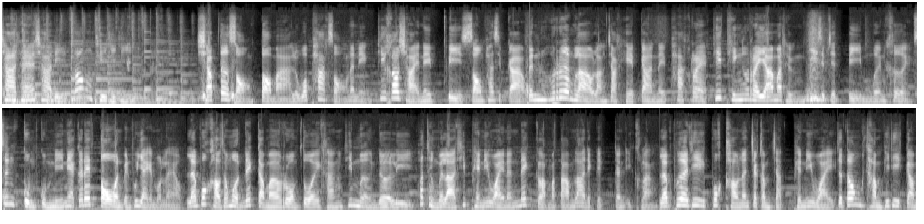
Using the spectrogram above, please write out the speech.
ชาแท้ชาดีต้อง TTT Chapter 2 ต่อมาหรือว่าภาค 2 นั่นเอง ที่เข้าฉายในปี 2019 เป็นเรื่องราวหลังจากเหตุการณ์ในภาคแรกที่ทิ้งระยะมาถึง 27 ปีเหมือนเคย ซึ่งกลุ่มกลุ่มนี้เนี่ยก็ได้โตกันเป็นผู้ใหญ่กันหมดแล้ว และพวกเขาทั้งหมดได้กลับมารวมตัวอีกครั้งที่เมืองเดอร์ลีเพราะถึงเวลาที่เพนนีไวนั้นได้กลับมาตามล่าเด็กๆ กันอีกครั้ง และเพื่อที่พวกเขานั้นจะกำจัดเพนนีไวจะต้องทำพิธีกรรม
